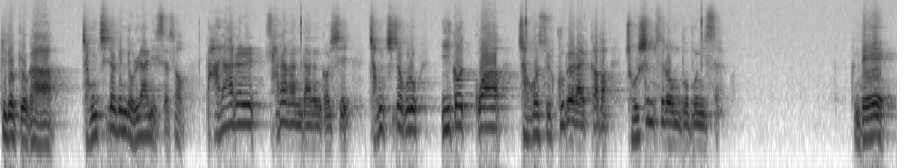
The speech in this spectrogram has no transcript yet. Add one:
기독교가 정치적인 논란이 있어서 나라를 사랑한다는 것이 정치적으로 이것과 저것을 구별할까봐 조심스러운 부분이 있어요. 근데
